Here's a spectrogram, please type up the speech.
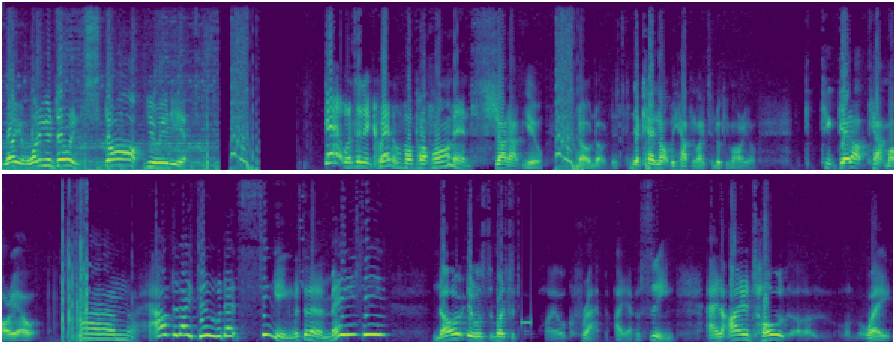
Wait, what are you doing? Stop, you idiot! That was an incredible performance! Shut up, you. No, no, this, that cannot be happening like Tanuki Mario. Get up, Cat Mario. Um, how did I do with that singing? Was it amazing? No, it was the most pile crap I ever seen. And I had told... Uh, wait,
